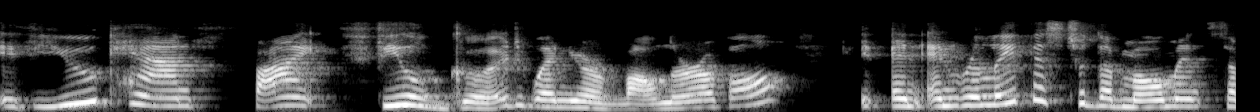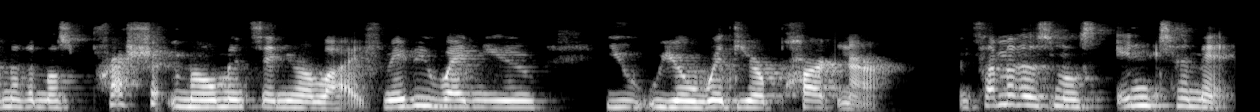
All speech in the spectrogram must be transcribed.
if you can find feel good when you're vulnerable, and, and relate this to the moments, some of the most precious moments in your life. Maybe when you you you're with your partner, and some of those most intimate,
